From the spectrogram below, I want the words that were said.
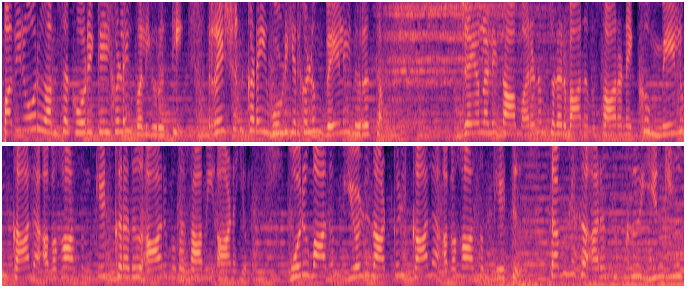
பதினோரு அம்ச கோரிக்கைகளை வலியுறுத்தி ரேஷன் கடை ஊழியர்களும் வேலை நிறுத்தம். ஜெயலலிதா மரணம் தொடர்பான விசாரணைக்கு மேலும் கால அவகாசம் கேட்கிறது ஆறுமுகசாமி ஆணையம். ஒரு மாதம் ஏழு நாட்கள் கால அவகாசம் கேட்டு தமிழக அரசுக்கு இன்று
